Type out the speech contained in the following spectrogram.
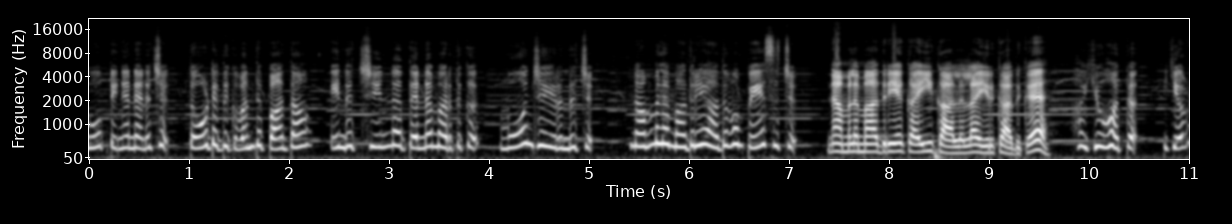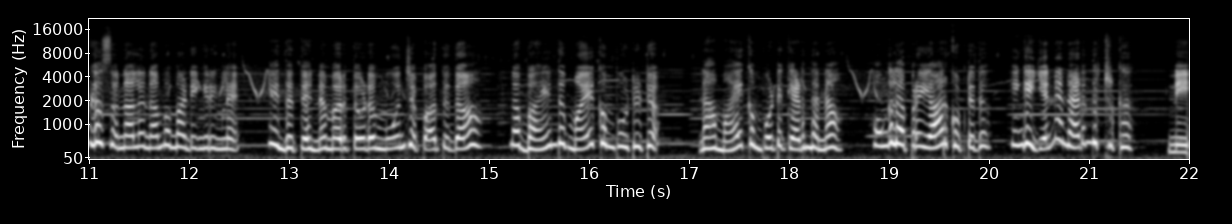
கூப்பிட்டீங்கன்னு நினைச்சு தோட்டத்துக்கு வந்து பார்த்தா இந்த சின்ன தென்னை மரத்துக்கு மூஞ்சி இருந்துச்சு. நம்மள மாதிரி அதுவும் பேசுச்சு. நம்மள மாதிரியே கை காலெல்லாம் இருக்காதுக்கு? ஐயோ அத்தை எவ்வளவு சொன்னாலும் நம்ப மாட்டேங்கிறீங்களே. இந்த தென்னை மரத்தோட மூஞ்ச பார்த்துதான் நான் பயந்து மயக்கம் போட்டுட்டேன். நான் மயக்கம் போட்டு கிடந்தேன்னா உங்களை அப்புறம் யார் கூப்பிட்டது? இங்க என்ன நடந்துட்டு இருக்கு நீ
